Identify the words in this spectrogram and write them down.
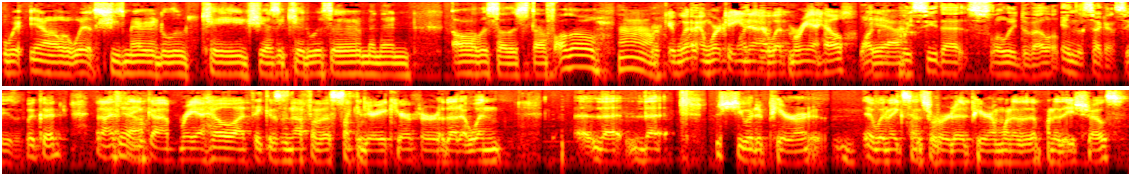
with, you know, with she's married to Luke Cage, she has a kid with him, and then all this other stuff. Although I don't know, Working with, and working uh, with Maria Hill. Why Yeah. we see that slowly develop in the second season? We could, but I Yeah. think uh, Maria Hill, I think, is enough of a secondary character that it wouldn't uh, that that she would appear. It would make sense for her to appear in one of the one of these shows.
